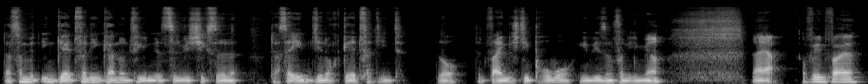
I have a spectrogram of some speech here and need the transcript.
dass er mit ihnen Geld verdienen kann und für ihn ist das Wichtigste, dass er eben hier noch Geld verdient. So, das war eigentlich die Promo gewesen von ihm, ja. Naja, auf jeden Fall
